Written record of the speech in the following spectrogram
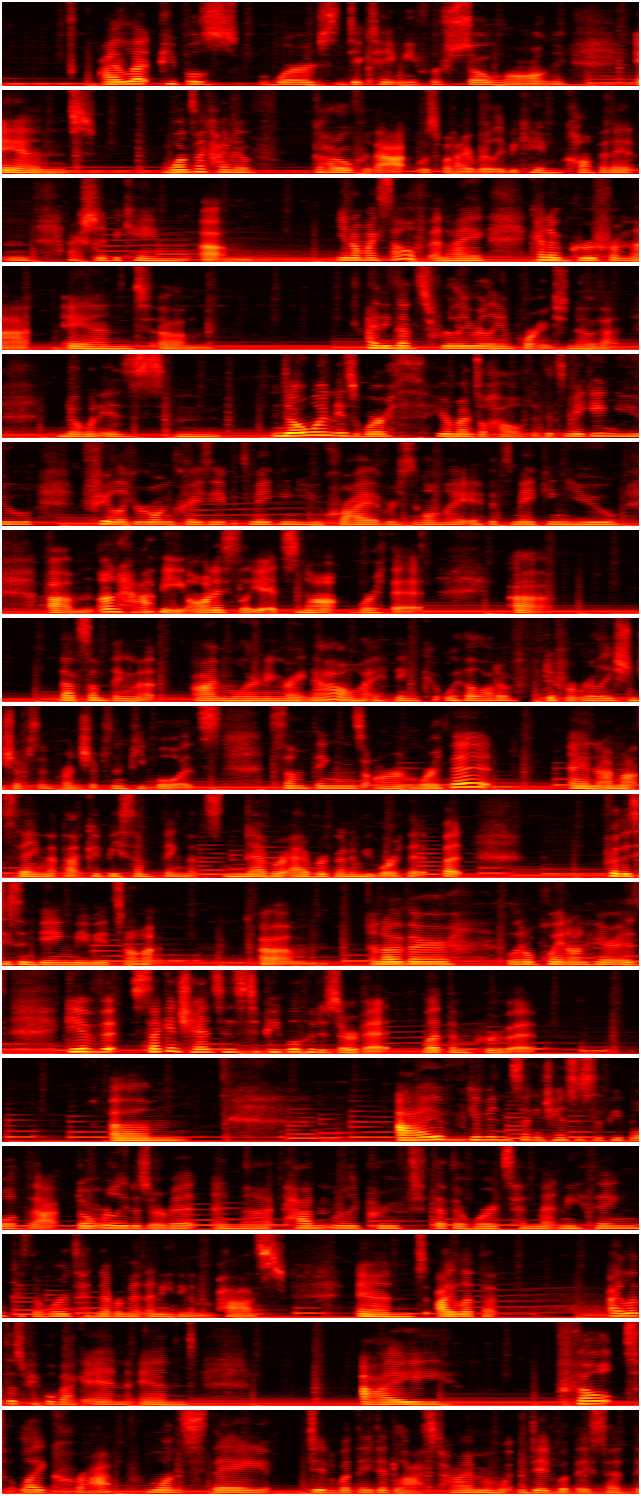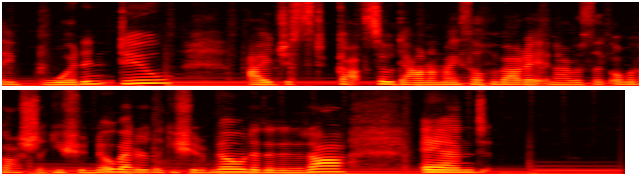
I let people's words dictate me for so long. And once I kind of got over that was when I really became confident and actually became, um, you know, myself. And I kind of grew from that. And um, I think that's really, really important to know that no one is. Mm, no one is worth your mental health. If it's making you feel like you're going crazy, if it's making you cry every single night, if it's making you um, unhappy, honestly, it's not worth it. Uh, that's something that I'm learning right now. I think with a lot of different relationships and friendships and people, it's some things aren't worth it. And I'm not saying that that could be something that's never ever going to be worth it, but for the season being, maybe it's not. Um, another little point on here is give second chances to people who deserve it. Let them prove it. Um, I've given second chances to people that don't really deserve it and that hadn't really proved that their words had meant anything because their words had never meant anything in the past. And I let that I let those people back in and I felt like crap once they did what they did last time and did what they said they wouldn't do, I just got so down on myself about it. And I was like, oh my gosh, like you should know better. Like you should have known, da da da da da. And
